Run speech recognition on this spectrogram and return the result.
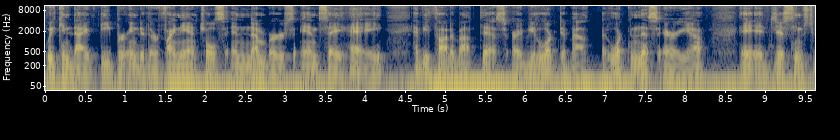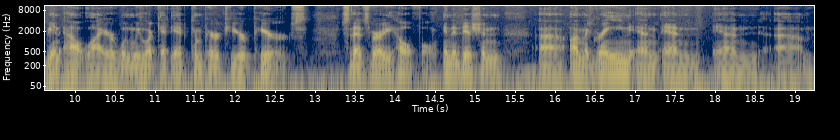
we can dive deeper into their financials and numbers and say, hey, have you thought about this or have you looked about looked in this area? It, it just seems to be an outlier when we look at it compared to your peers. So that's very helpful. In addition, uh, on the grain and and and um,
